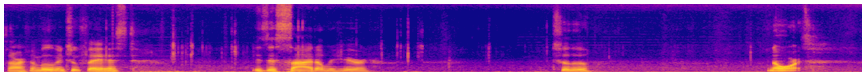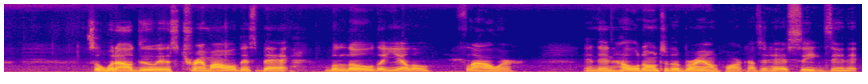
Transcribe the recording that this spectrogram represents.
Sorry I'm moving too fast. Is this side over here to the north. So what I'll do is trim all this back below the yellow flower and then hold on to the brown part because it has seeds in it.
